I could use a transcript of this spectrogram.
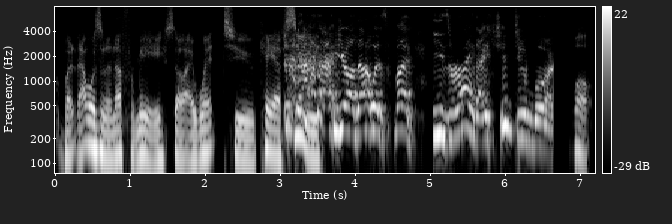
but that wasn't enough for me. So I went to KFC. Yo, that was fun. He's right. I should do more. well,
